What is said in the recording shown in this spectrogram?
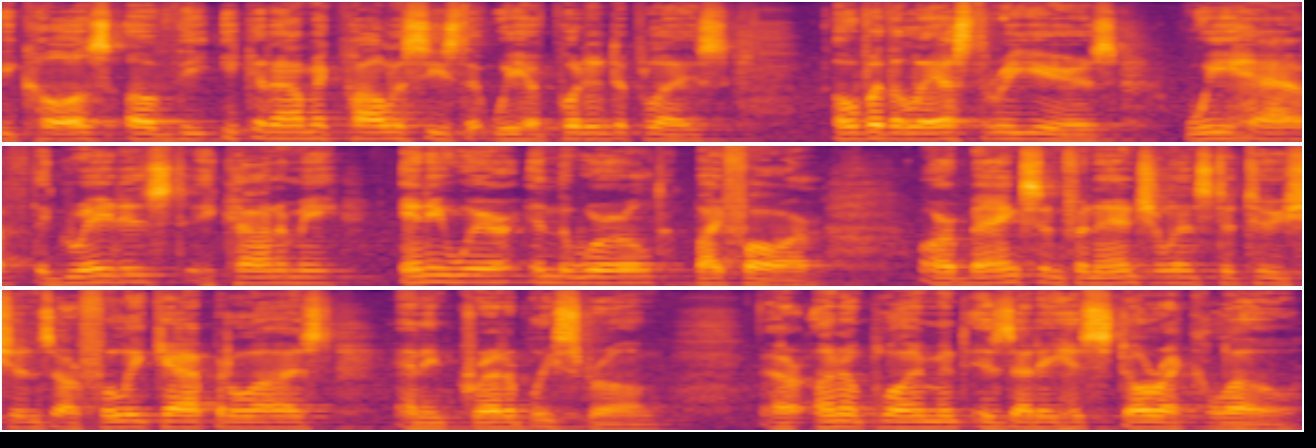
Because of the economic policies that we have put into place over the last three years, we have the greatest economy anywhere in the world by far. Our banks and financial institutions are fully capitalized and incredibly strong. Our unemployment is at a historic low.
